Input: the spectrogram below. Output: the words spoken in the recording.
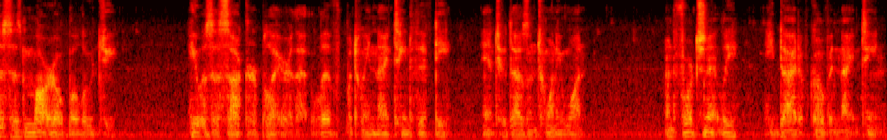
this is Mauro Bellugi. He was a soccer player that lived between 1950 and 2021. Unfortunately, he died of COVID 19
